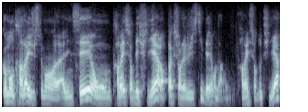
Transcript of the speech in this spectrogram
comme on travaille justement à l'INSEE, on travaille sur des filières, alors pas que sur la logistique, d'ailleurs, on, travaille sur d'autres filières.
